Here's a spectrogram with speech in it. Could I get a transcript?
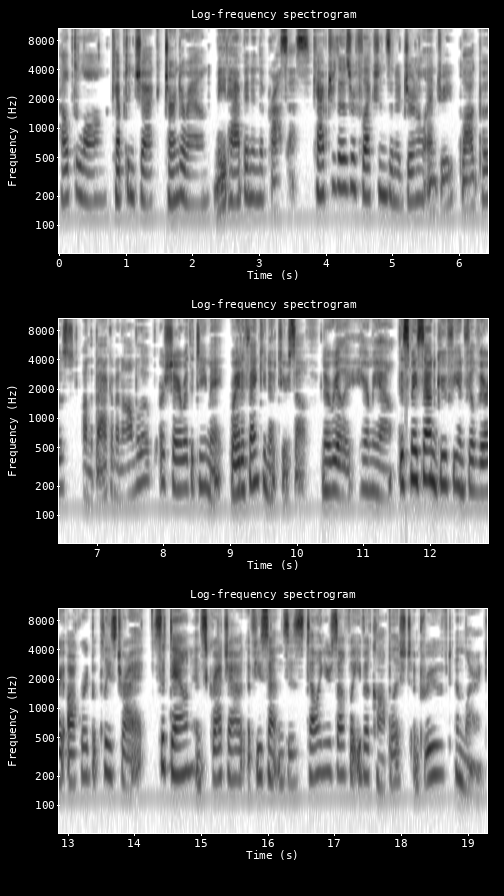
helped along, kept in check, turned around, made happen in the process. Capture those reflections in a journal entry, blog post, on the back of an envelope, or share with a teammate. Write a thank you note to yourself. No, really, hear me out. This may sound goofy and feel very awkward, but please try it. Sit down and scratch out a few sentences telling yourself what you've accomplished, improved, and learned.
